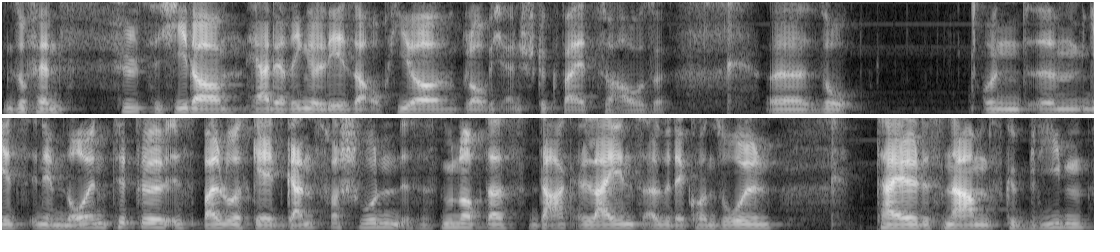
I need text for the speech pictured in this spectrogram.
insofern fühlt sich jeder Herr der Ringe-Leser auch hier, glaube ich, ein Stück weit zu Hause. Äh, so. Und ähm, jetzt in dem neuen Titel ist Baldur's Gate ganz verschwunden. Es ist nur noch das Dark Alliance, also der Konsolenteil des Namens geblieben.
